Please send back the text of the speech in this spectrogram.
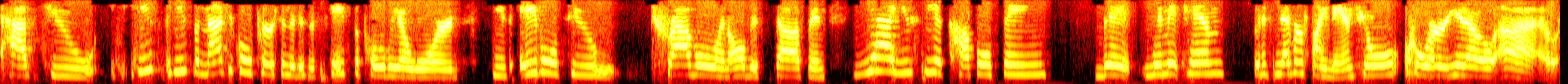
has to he's he's the magical person that has escaped the polio ward. He's able to travel and all this stuff and yeah, you see a couple things that limit him, but it's never financial or you know uh or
